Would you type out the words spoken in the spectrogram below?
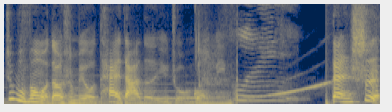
这部分我倒是没有太大的一种共鸣，但是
